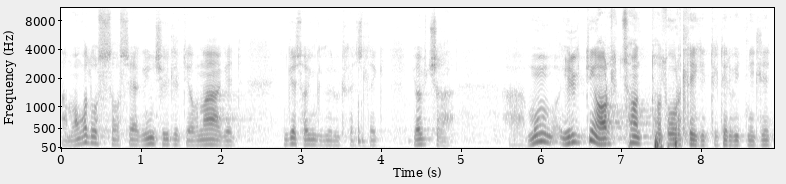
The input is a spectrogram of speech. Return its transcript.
А Монгол улс бас яг энэ чиглэлд явнаа гэд ингээд соён гэгэрүүлэх ажлыг явж байгаа. Мөн иргэдийн оролцоонд тулгуурлая гэдэг дээр бид нэлээд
